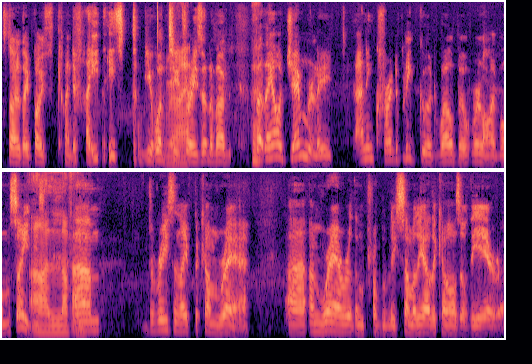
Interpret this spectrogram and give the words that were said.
So they both kind of hate these W123s at the moment. But they are generally an incredibly good, well built, reliable Mercedes. Oh, I love them. Um, the reason they've become rare, uh, and rarer than probably some of the other cars of the era,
